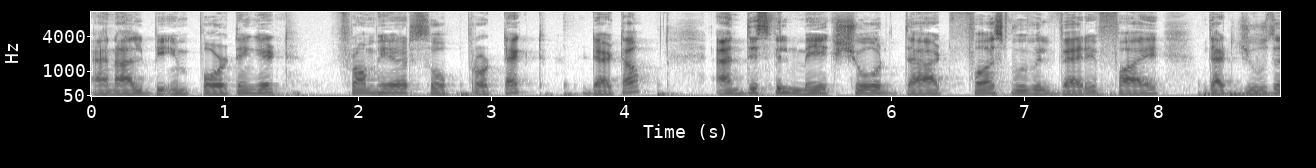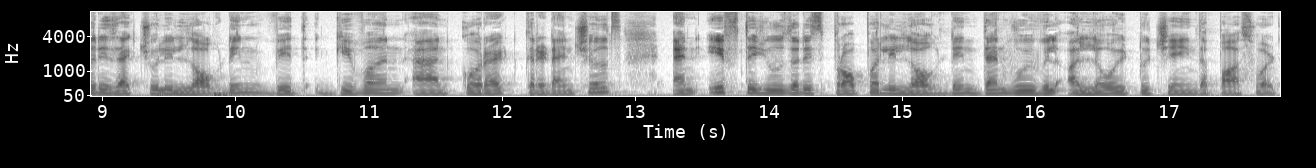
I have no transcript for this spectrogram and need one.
and i'll be importing it from here. So protect data. And this will make sure that first we will verify that user is actually logged in with given and correct credentials. And if the user is properly logged in then we will allow it to change the password.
